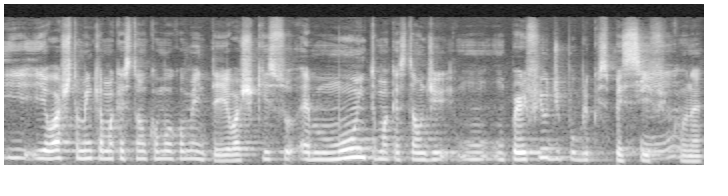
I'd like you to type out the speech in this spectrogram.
E, e, eu acho também que é uma questão, como eu comentei, eu acho que isso é muito uma questão de um, um perfil de público específico, Sim. né?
